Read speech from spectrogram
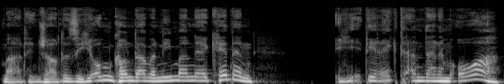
Martin schaute sich um, konnte aber niemanden erkennen. Hier direkt an deinem Ohr.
